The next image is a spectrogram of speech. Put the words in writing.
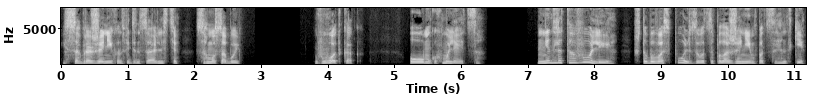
Из соображений конфиденциальности, само собой. Вот как. Омак ухмыляется. Не для того ли, чтобы воспользоваться положением пациентки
